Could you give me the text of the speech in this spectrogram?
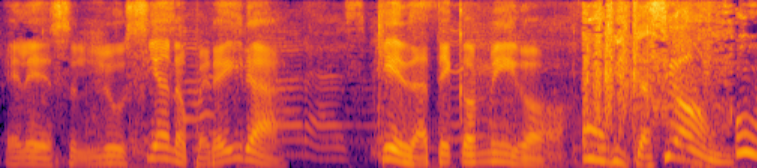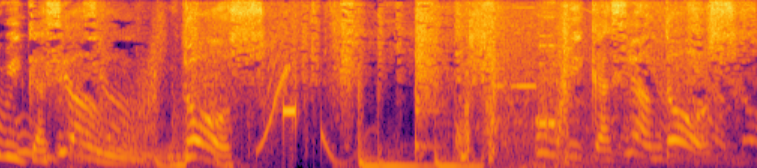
Él es Luciano Pereira. Quédate conmigo. Ubicación, ubicación 2. Ubicación 2.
